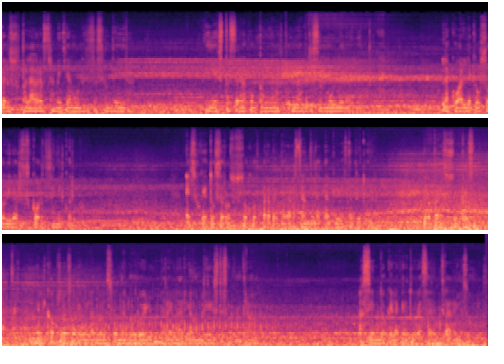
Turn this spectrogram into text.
pero sus palabras transmitían una sensación de ira, y estas eran acompañadas por una brisa muy leve, la cual le causó diversos cortes en el cuerpo. El sujeto cerró sus ojos para prepararse ante el ataque de esta criatura, pero para su sorpresa, un helicóptero sobrevolando la zona logró iluminar el área donde éste se encontraba, haciendo que la criatura se adentrara en las sombras.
